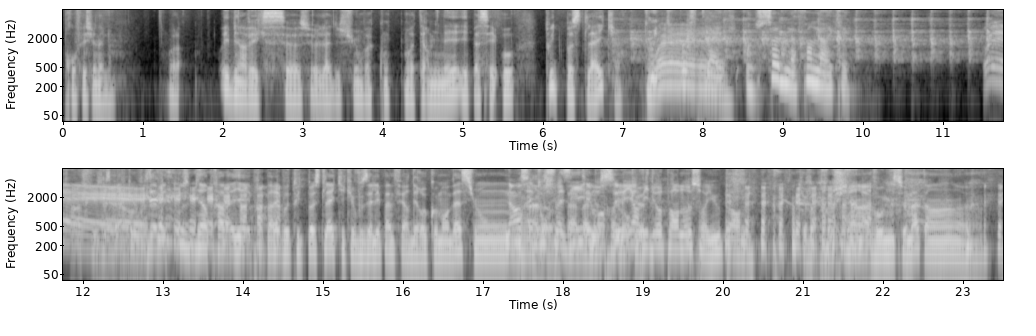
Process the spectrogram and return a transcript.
professionnelle. Voilà. Et bien avec ce, ce- là-dessus, on va, con- on va terminer et passer au tweet post-like. Tweet post-like. On sonne la fin de la récré. J'espère que vous avez tous bien travaillé et préparé vos tweets post-like et que vous n'allez pas me faire des recommandations. Non, c'est tout choisi, c'est votre meilleure vidéo porno sur YouPorn. que votre chien a vomi ce matin. euh,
